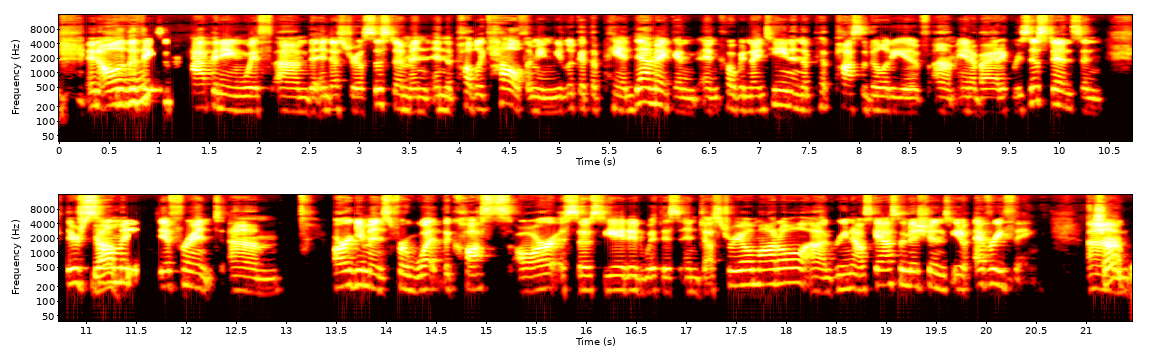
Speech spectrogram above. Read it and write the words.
and all of the mm-hmm. things that are happening with um, the industrial system and, and the public health i mean you look at the pandemic and, and covid-19 and the p- possibility of um, antibiotic resistance and there's so yeah. many different um, arguments for what the costs are associated with this industrial model uh, greenhouse gas emissions you know everything sure. Um,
